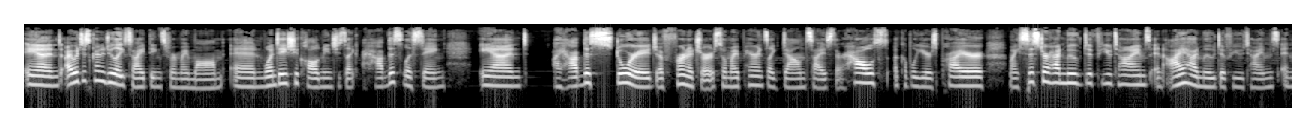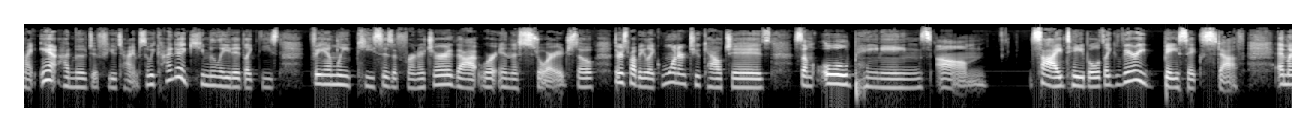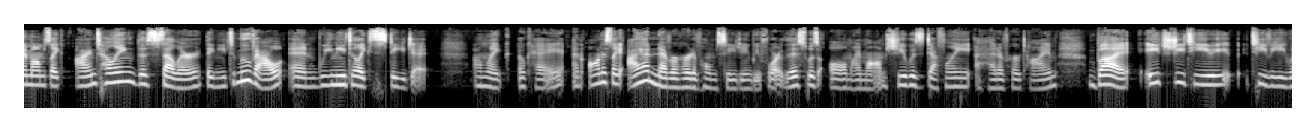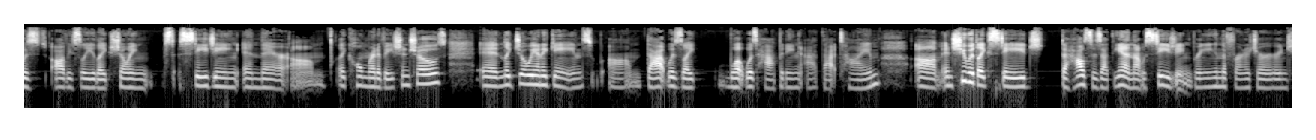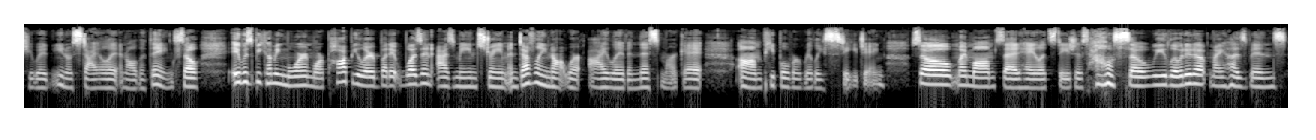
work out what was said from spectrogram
And I would just kind of do like side things for my mom. And one day she called me and she's like, I have this listing and I have this storage of furniture. So my parents like downsized their house a couple years prior. My sister had moved a few times and I had moved a few times and my aunt had moved a few times. So we kind of accumulated like these family pieces of furniture that were in the storage. So there's probably like one or two couches, some old paintings, um side tables, like very basic stuff. And my mom's like, I'm telling the seller they need to move out and we need to like stage it. I'm like, okay. And honestly, I had never heard of home staging before. This was all my mom. She was definitely ahead of her time. But HGTV TV was obviously like showing staging in their um, like home renovation shows. And like Joanna Gaines, um, that was like what was happening at that time. Um, and she would like stage the houses at the end. That was staging, bringing in the furniture, and she would, you know, style it and all the things. So it was becoming more and more popular, but it wasn't as mainstream and definitely not where I live in this market. Um, people were really staging. So my mom said, Hey, let's stage this house. So we loaded up my husband's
